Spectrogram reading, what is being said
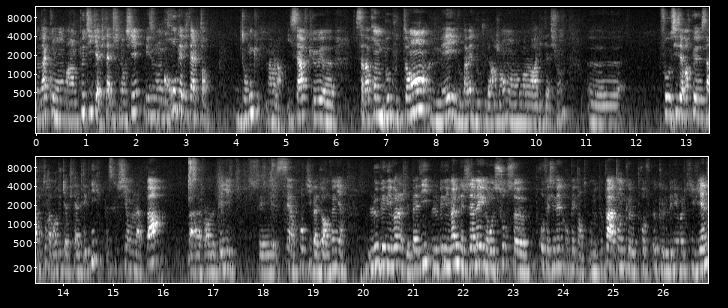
Il y en a qui ont un petit capital financier, mais ils ont un gros capital temps. Donc, bah voilà, ils savent que ça va prendre beaucoup de temps, mais ils vont pas mettre beaucoup d'argent dans, dans leur habitation. Il faut aussi savoir que c'est important d'avoir du capital technique, parce que si on ne l'a pas, bah, il va falloir le payer. C'est un pro qui va devoir venir. Le bénévole, je ne l'ai pas dit, le bénévole n'est jamais une ressource euh, professionnelle compétente. On ne peut pas attendre que le, euh, bénévole qui vienne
